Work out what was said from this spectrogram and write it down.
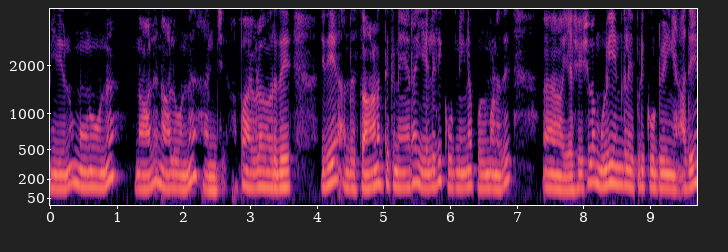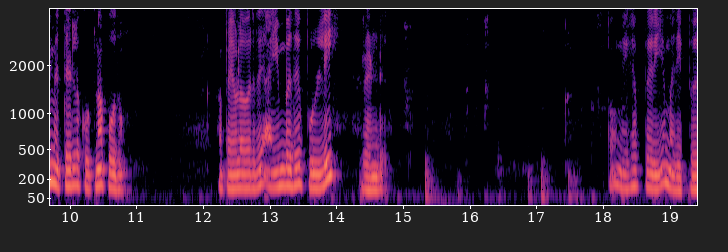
மீதி ஒன்று மூணு ஒன்று நாலு நாலு ஒன்று அஞ்சு. அப்போ எவ்வளோ வருது? இதே அந்த ஸ்தானத்துக்கு நேராக எழுதி கூட்டினீங்கன்னா போதுமானது. யூஸ்வலாக முழு எண்களை எப்படி கூட்டுவீங்க? அதே மெத்தடில் கூட்டினா போதும். அப்போ எவ்வளோ வருது? ஐம்பது புள்ளி ரெண்டு. இப்போ மிகப்பெரிய மதிப்பு.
